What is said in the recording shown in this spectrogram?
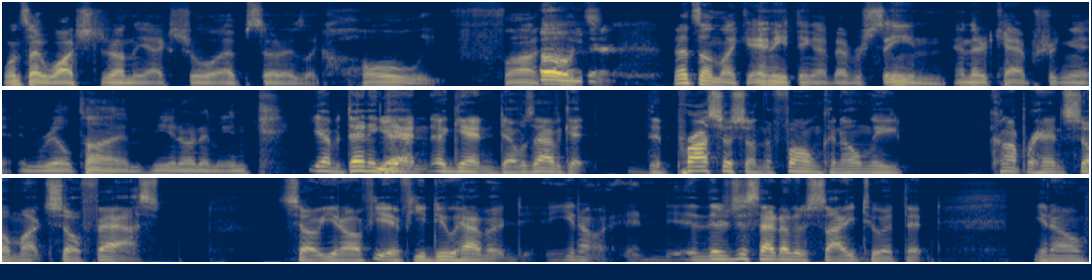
once I watched it on the actual episode, I was like, holy fuck. Oh that's, yeah. that's unlike anything I've ever seen, and they're capturing it in real time. You know what I mean? Yeah, but then Yeah. again, again, devil's advocate, the process on the phone can only comprehend so much so fast. So you know, if you if you do have a, you know, there's just that other side to it that, you know,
